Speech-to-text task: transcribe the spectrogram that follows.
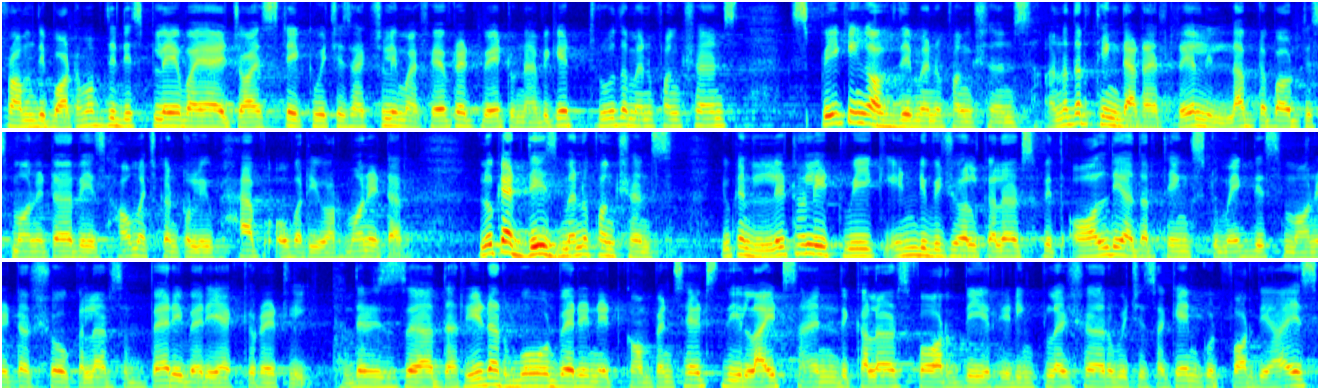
from the bottom of the display via a joystick which is actually my favorite way to navigate through the menu functions. Speaking of the menu functions, another thing that I really loved about this monitor is how much control you have over your monitor. Look at these menu functions. You can literally tweak individual colors with all the other things to make this monitor show colors very very accurately. There is uh, the reader mode wherein it compensates the lights and the colors for the reading pleasure which is again good for the eyes.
